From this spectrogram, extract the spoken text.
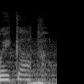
wake up.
